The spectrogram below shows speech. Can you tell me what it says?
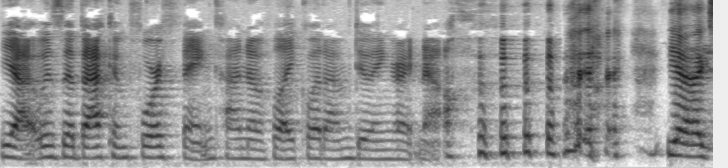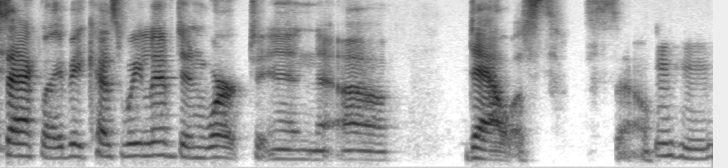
Yeah, it was a back and forth thing, kind of like what I'm doing right now. yeah, exactly. Because we lived and worked in uh, Dallas. So, mm-hmm.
